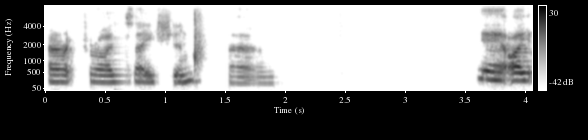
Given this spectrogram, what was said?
characterization. Um, yeah, I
